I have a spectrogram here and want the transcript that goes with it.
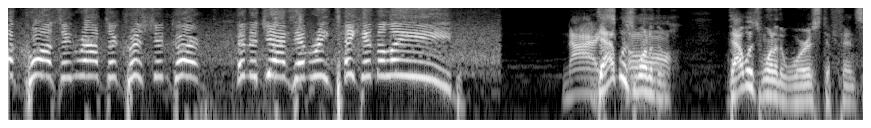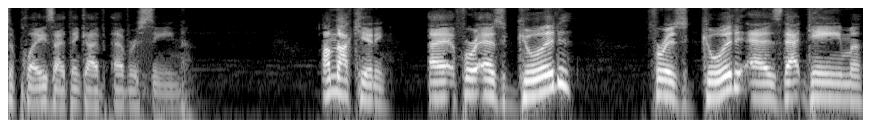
A crossing route to Christian Kirk. And the Jags have retaken the lead. Nice. That was one of the that was one of the worst defensive plays I think I've ever seen. I'm not kidding. Uh, for as good, for as good as that game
